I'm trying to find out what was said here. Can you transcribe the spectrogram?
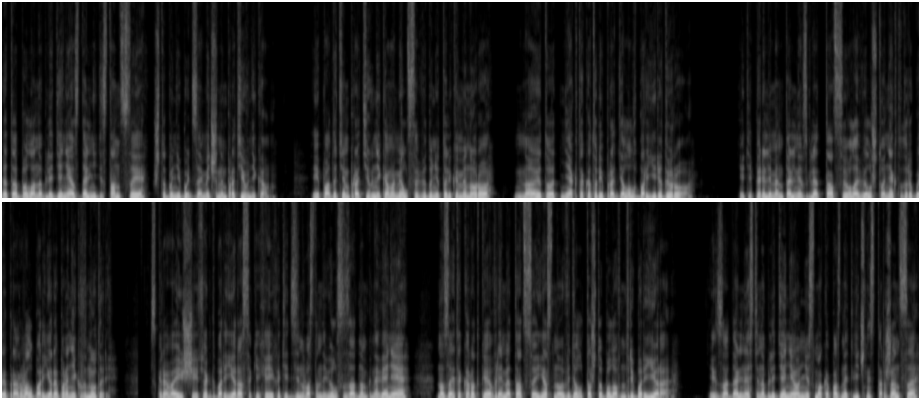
Это было наблюдение с дальней дистанции, чтобы не быть замеченным противником. И под этим противником имелся в виду не только Минору, но и тот некто, который проделал в барьере дыру. И теперь элементальный взгляд Тацию уловил, что некто другой прорвал барьер и проник внутрь. Скрывающий эффект барьера Сакихей Хатидзин восстановился за одно мгновение, но за это короткое время Тацию ясно увидел то, что было внутри барьера. Из-за дальности наблюдения он не смог опознать личность торженца,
